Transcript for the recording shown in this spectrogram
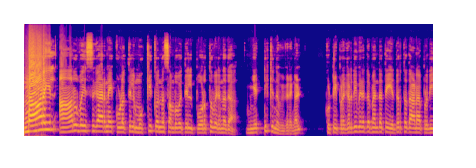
മാളയിൽ ആറു വയസ്സുകാരനെ കുളത്തിൽ മുക്കിക്കൊന്ന സംഭവത്തിൽ പുറത്തുവരുന്നത് ഞെട്ടിക്കുന്ന വിവരങ്ങൾ. കുട്ടി പ്രകൃതി വിരുദ്ധ ബന്ധത്തെ എതിർത്തതാണ് പ്രതി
